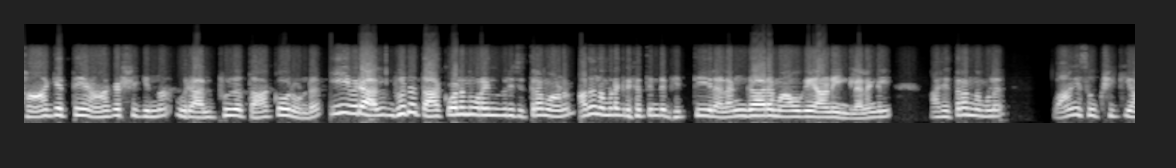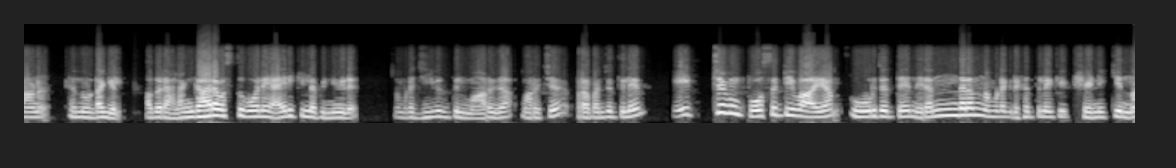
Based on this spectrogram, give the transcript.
ഭാഗ്യത്തെ ആകർഷിക്കുന്ന ഒരു അത്ഭുത താക്കോലുണ്ട്. ഈ ഒരു അത്ഭുത താക്കോൽ എന്ന് പറയുന്നത് ഒരു ചിത്രമാണ്. അത് നമ്മുടെ ഗൃഹത്തിന്റെ ഭിത്തിയിൽ അലങ്കാരമാവുകയാണ് എങ്കിൽ അല്ലെങ്കിൽ ആ ചിത്രം നമ്മൾ വാങ്ങി സൂക്ഷിക്കുകയാണ് എന്നുണ്ടെങ്കിൽ അതൊരു അലങ്കാര വസ്തു പോലെ ആയിരിക്കില്ല പിന്നീട് നമ്മുടെ ജീവിതത്തിൽ മാറുക. മറിച്ച് പ്രപഞ്ചത്തിലെ ഏറ്റവും പോസിറ്റീവായ ഊർജത്തെ നിരന്തരം നമ്മുടെ ഗ്രഹത്തിലേക്ക് ക്ഷണിക്കുന്ന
